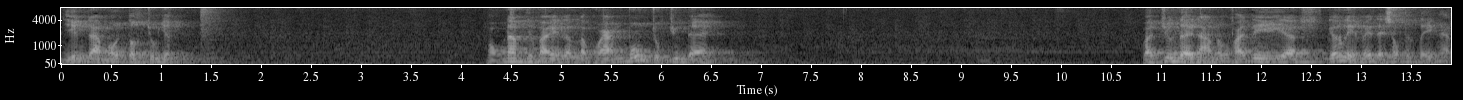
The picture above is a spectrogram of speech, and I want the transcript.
diễn ra mỗi tuần chủ nhật. Một năm như vậy đó là khoảng 40 chuyên đề. Và chuyên đề nào nó cũng phải đi ờ, gắn liền với đời sống thực tiễn hết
